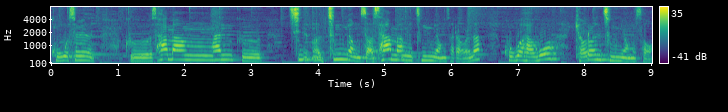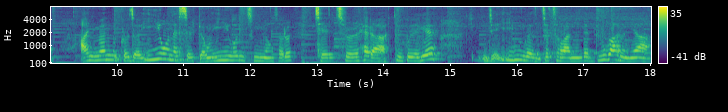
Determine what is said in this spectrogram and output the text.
그것을 그 사망한 그 진- 어, 증명서 사망 증명서라고 그러나? 그거하고 결혼 증명서 아니면 그저 이혼했을 경우 이혼 증명서를 제출해라. 누구에게 이제 이민국에 제청왔는데 누가 하느냐?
